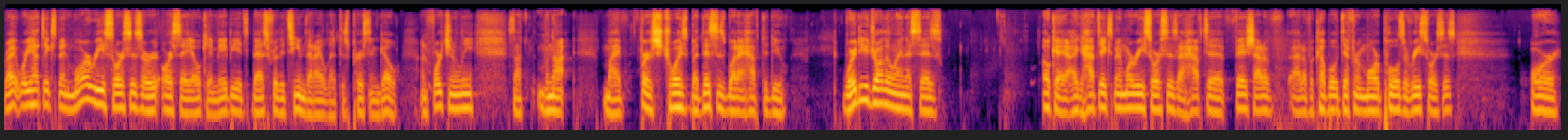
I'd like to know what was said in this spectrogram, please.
Right? Where you have to expend more resources or or say, okay, maybe it's best for the team that I let this person go. Unfortunately, it's not not my first choice, but this is what I have to do. Where do you draw the line that says, okay, I have to expend more resources, I have to fish out of out of a couple of different more pools of resources, or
